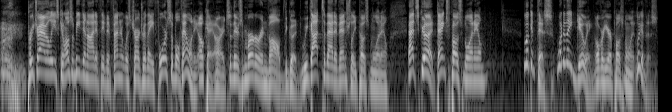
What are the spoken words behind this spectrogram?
Pretrial release can also be denied if the defendant was charged with a forcible felony. Okay, all right. So there's murder involved. Good. We got to that eventually, post millennial. That's good. Thanks, post millennial. Look at this. What are they doing over here at Post Millennial? Look at this.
